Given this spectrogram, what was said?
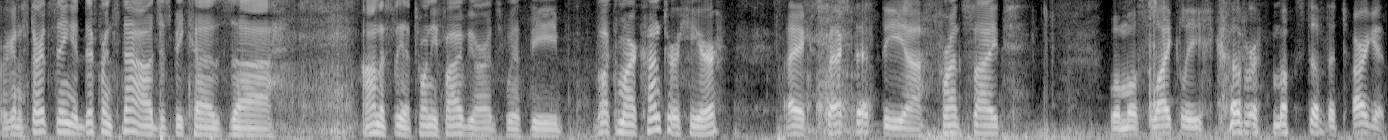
we're gonna start seeing a difference now just because uh, honestly at 25 yards with the Buckmark Hunter here, I expect that the uh, front sight will most likely cover most of the target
